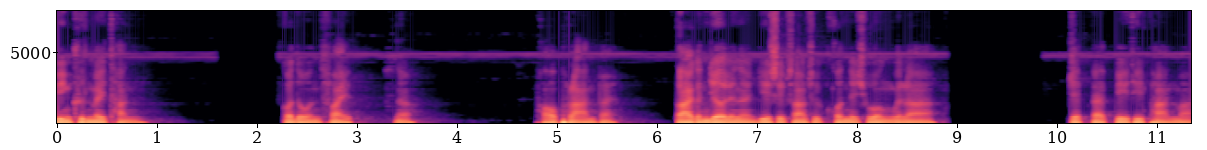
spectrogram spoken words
วิ่งขึ้นไม่ทัน ก็โดนไฟนะเผาผลาญไป ตายกันเยอะเลยนะยี่สิบสามสิบคนในช่วงเวลาเจ็ดแปดปีที่ผ่านมา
